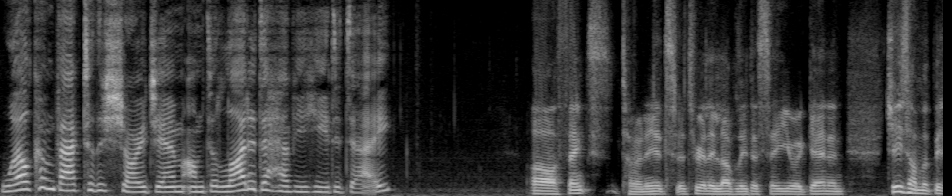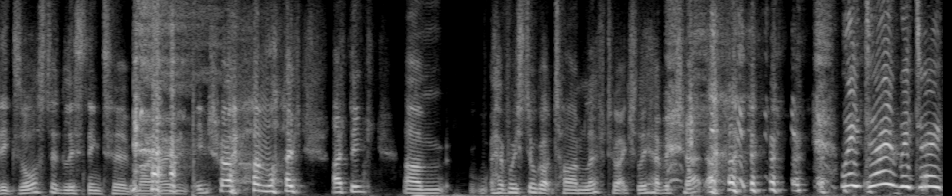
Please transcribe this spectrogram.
Welcome back to the show, Jem. I'm delighted to have you here today. Oh, thanks, Toni. It's it's really lovely to see you again. And geez, I'm a bit exhausted listening to my own intro. I'm like, I think um, have we still got time left to actually have a chat? we do, we do.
